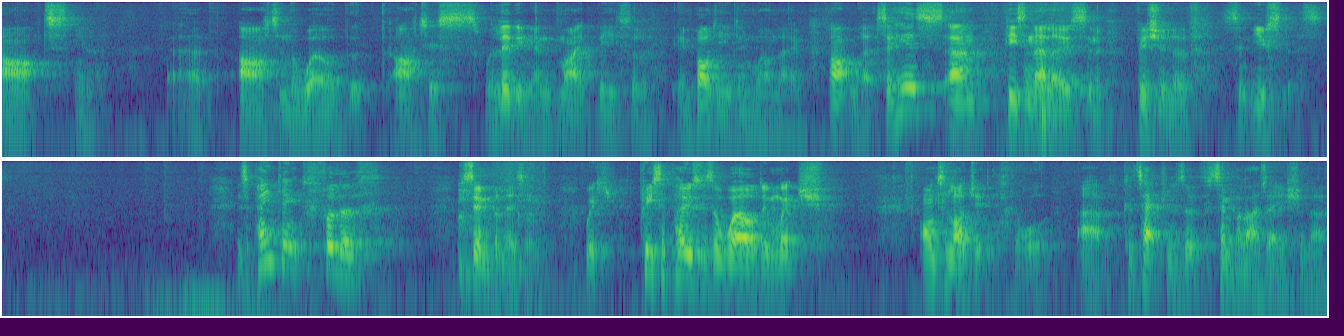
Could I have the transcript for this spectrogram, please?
art, you know, uh, art in the world that artists were living in might be sort of embodied in well-known artwork. So here's um, Pisanello's sort of vision of St. Eustace. It's a painting full of symbolism, which presupposes a world in which ontological uh, conceptions of symbolization are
